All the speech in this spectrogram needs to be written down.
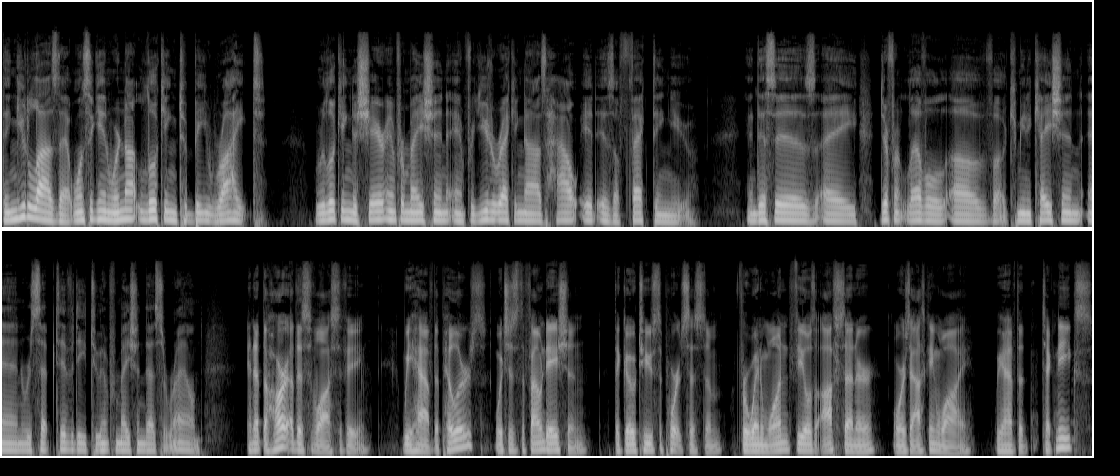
then utilize that. Once again, we're not looking to be right. We're looking to share information and for you to recognize how it is affecting you. And this is a different level of uh, communication and receptivity to information that's around. And at the heart of this philosophy, we have the pillars, which is the foundation, the go to support system for when one feels off center or is asking why. We have the techniques,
